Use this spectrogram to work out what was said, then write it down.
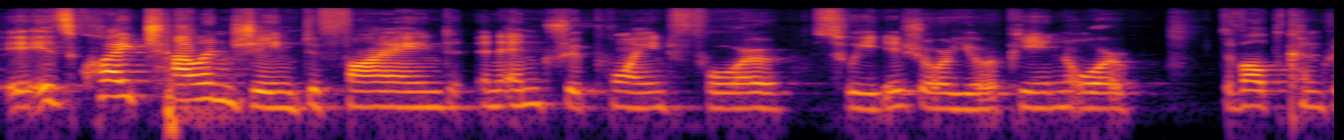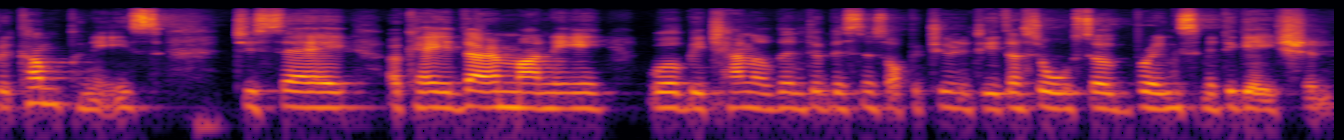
it's quite challenging to find an entry point for Swedish or European or developed country companies to say, okay, their money will be channeled into business opportunities that also brings mitigation.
